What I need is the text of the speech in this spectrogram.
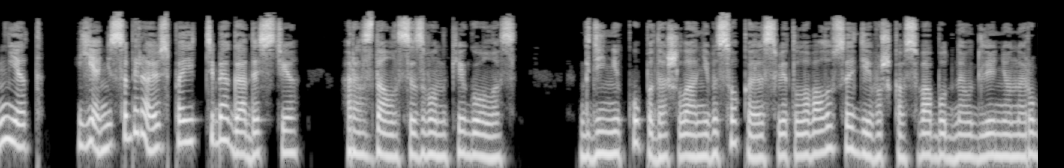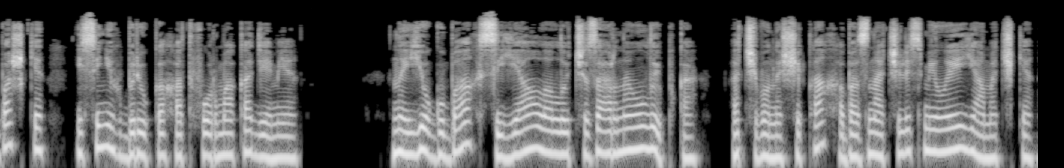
«Нет, я не собираюсь поить тебя гадостью», — раздался звонкий голос. К дневнику подошла невысокая светловолосая девушка в свободной удлиненной рубашке и синих брюках от формы академии. На ее губах сияла лучезарная улыбка, отчего на щеках обозначились милые ямочки.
